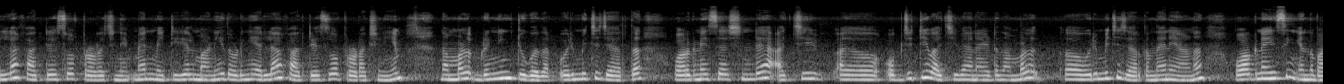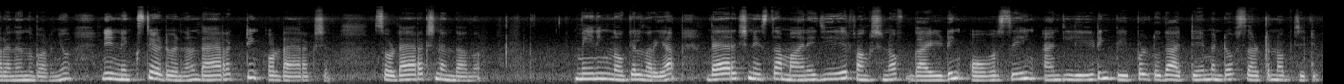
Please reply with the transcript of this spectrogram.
എല്ലാ ഫാക്ടേഴ്സ് ഓഫ് പ്രൊഡക്ഷനെയും മെൻ മെറ്റീരിയൽ മണി തുടങ്ങിയ എല്ലാ ഫാക്ടേഴ്സ് ഓഫ് പ്രൊഡക്ഷനെയും നമ്മൾ ബ്രിങ്ങിങ് ടുഗദർ ഒരുമിച്ച് ചേർത്ത് ഓർഗനൈസേഷന്റെ അച്ചീവ് ഒബ്ജക്റ്റീവ് അച്ചീവ് ചെയ്യാനായിട്ട് നമ്മൾ ഒരുമിച്ച് ചേർക്കുന്നതിനെയാണ് ഓർഗനൈസിങ് എന്ന് പറയുന്നതെന്ന് പറഞ്ഞു. ഇനി നെക്സ്റ്റ് ആയിട്ട് വരുന്നതാണ് directing or direction so direction എന്താണെന്ന് മീനിങ് നോക്കിയാൽ അറിയാം direction is the managerial function of guiding overseeing and leading people to the attainment of certain objective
